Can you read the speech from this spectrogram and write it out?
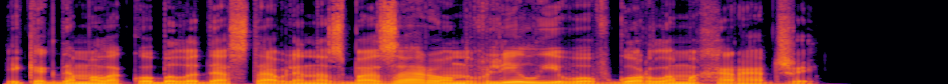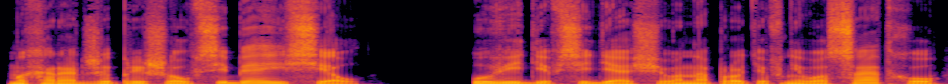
И когда молоко было доставлено с базара, он влил его в горло Махараджи. Махараджи пришел в себя и сел. Увидев сидящего напротив него Садху,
